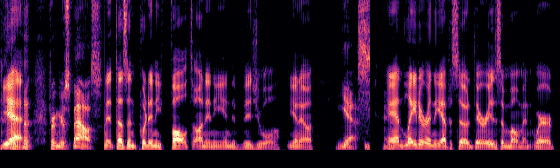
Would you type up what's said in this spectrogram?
Yeah. from your spouse. it doesn't put any fault on any individual, you know? Yes. And later in the episode, there is a moment where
